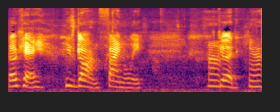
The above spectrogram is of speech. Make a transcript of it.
Okay, he's gone, finally. Uh, Good. Yeah.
